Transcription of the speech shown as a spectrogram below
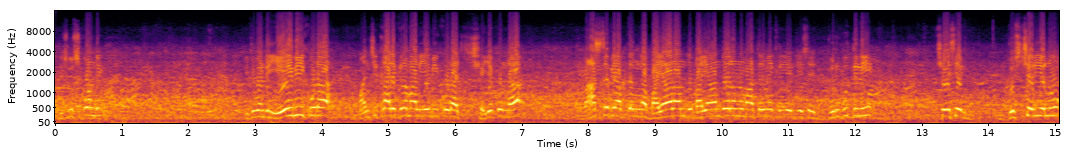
అది చూసుకోండి. ఇటువంటి ఏవి కూడా మంచి కార్యక్రమాలు ఏవి కూడా చేయకుండా రాష్ట్ర వ్యాప్తంగా భయాలందు భయాందోళన మాత్రమే క్రియేట్ చేసే దుర్బుద్ధిని చేసే దుశ్చర్యను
